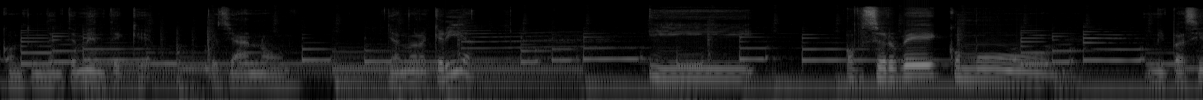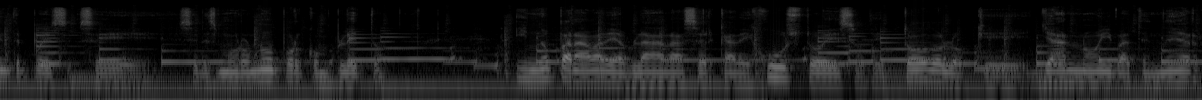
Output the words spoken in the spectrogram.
contundentemente que pues ya no, ya no la quería. Y observé como mi paciente pues se, se desmoronó por completo y no paraba de hablar acerca de justo eso, de todo lo que ya no iba a tener,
